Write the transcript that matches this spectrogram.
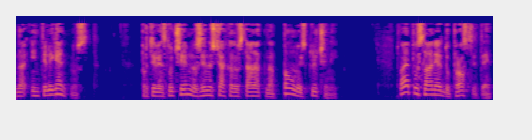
на интелигентност. В противен случай мнозина щяха да останат напълно изключени. Това е послание до простите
